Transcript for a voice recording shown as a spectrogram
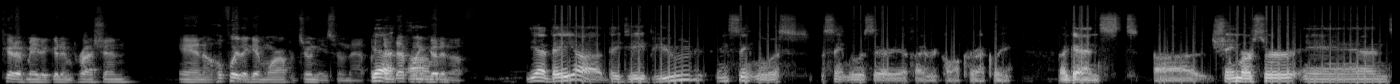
could have made a good impression. And uh, hopefully they get more opportunities from that. But Yeah, they're definitely good um, enough. Yeah, they uh they debuted in St. Louis, the St. Louis area, if I recall correctly, against uh, Shane Mercer and,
